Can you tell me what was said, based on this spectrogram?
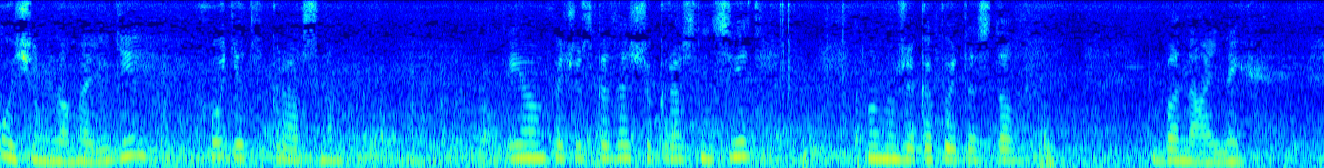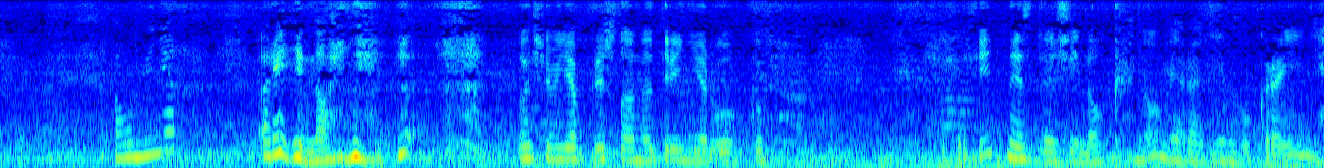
Очень много людей ходят в красном. Я вам хочу сказать, что красный цвет, он уже какой-то стал банальный. А у меня оригинальный. В общем, я пришла на тренировку. Фитнес для женок номер один в Украине.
